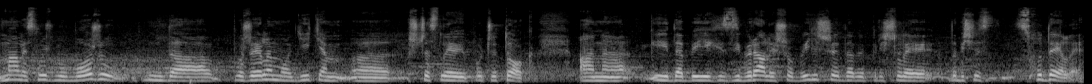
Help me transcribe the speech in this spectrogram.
мали службу Божу да пожелимо дітям е, щасливий початок, а на і да би їх зібрали що більше, да би прийшли, да би ще сходили,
